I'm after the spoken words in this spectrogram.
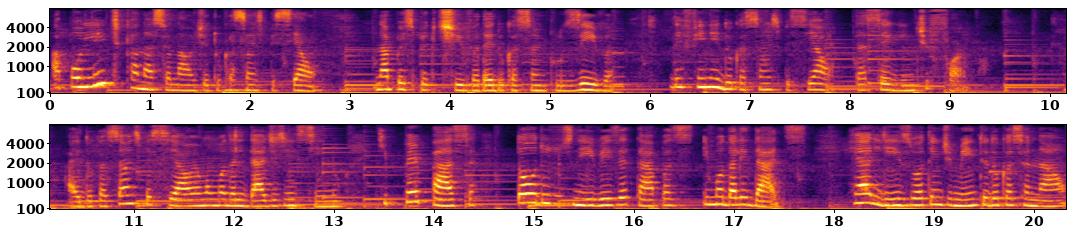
A Política Nacional de Educação Especial, na perspectiva da educação inclusiva, define a educação especial da seguinte forma: A educação especial é uma modalidade de ensino que perpassa todos os níveis, etapas e modalidades realiza o atendimento educacional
